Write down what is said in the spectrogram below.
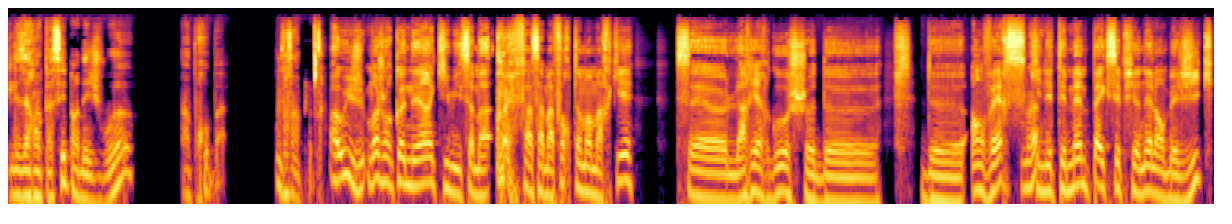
il les a remplacés par des joueurs improbables. Tout simplement. Ah oui, je- moi j'en connais un qui ça m'a enfin, ça m'a fortement marqué. C'est euh, l'arrière gauche de de Anvers Ouais. qui n'était même pas exceptionnel en Belgique.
